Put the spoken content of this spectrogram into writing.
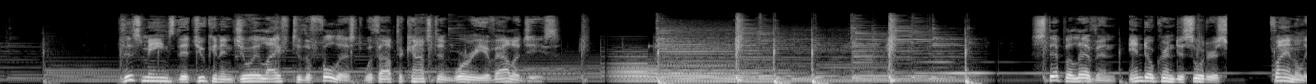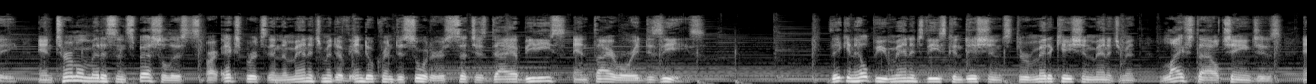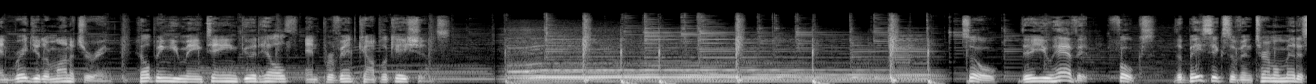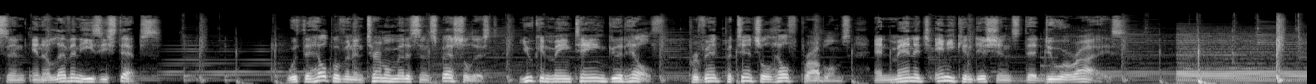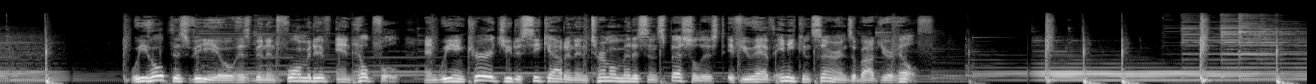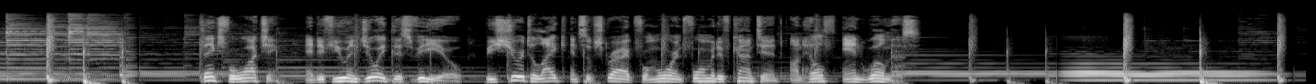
This means that you can enjoy life to the fullest without the constant worry of allergies. Step 11 Endocrine Disorders Finally, internal medicine specialists are experts in the management of endocrine disorders such as diabetes and thyroid disease. They can help you manage these conditions through medication management, lifestyle changes, and regular monitoring, helping you maintain good health and prevent complications. So, there you have it, folks, the basics of internal medicine in 11 easy steps. With the help of an internal medicine specialist, you can maintain good health, prevent potential health problems, and manage any conditions that do arise. We hope this video has been informative and helpful, and we encourage you to seek out an internal medicine specialist if you have any concerns about your health. Thanks for watching, and if you enjoyed this video, be sure to like and subscribe for more informative content on health and wellness.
